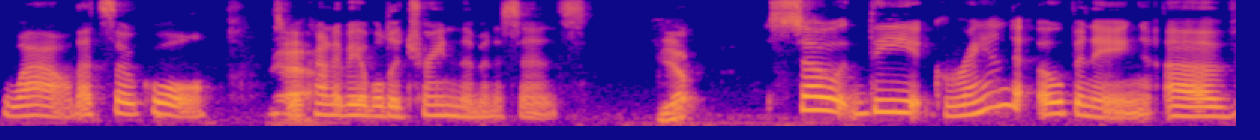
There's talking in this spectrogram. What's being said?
Wow, that's so cool. So yeah. you're kind of able to train them in a sense. Yep. So the grand opening of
